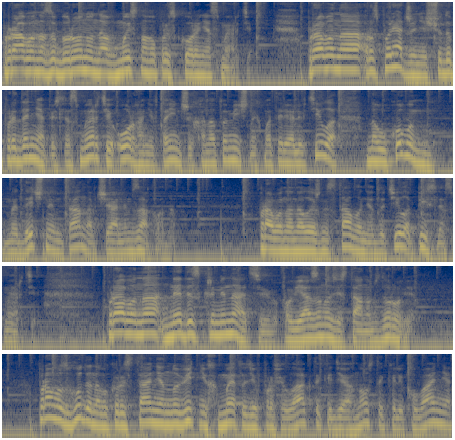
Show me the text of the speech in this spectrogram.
Право на заборону навмисного прискорення смерті, право на розпорядження щодо передання після смерті органів та інших анатомічних матеріалів тіла науковим, медичним та навчальним закладам, право на належне ставлення до тіла після смерті, право на недискримінацію, пов'язану зі станом здоров'я, право згоди на використання новітніх методів профілактики, діагностики, лікування,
